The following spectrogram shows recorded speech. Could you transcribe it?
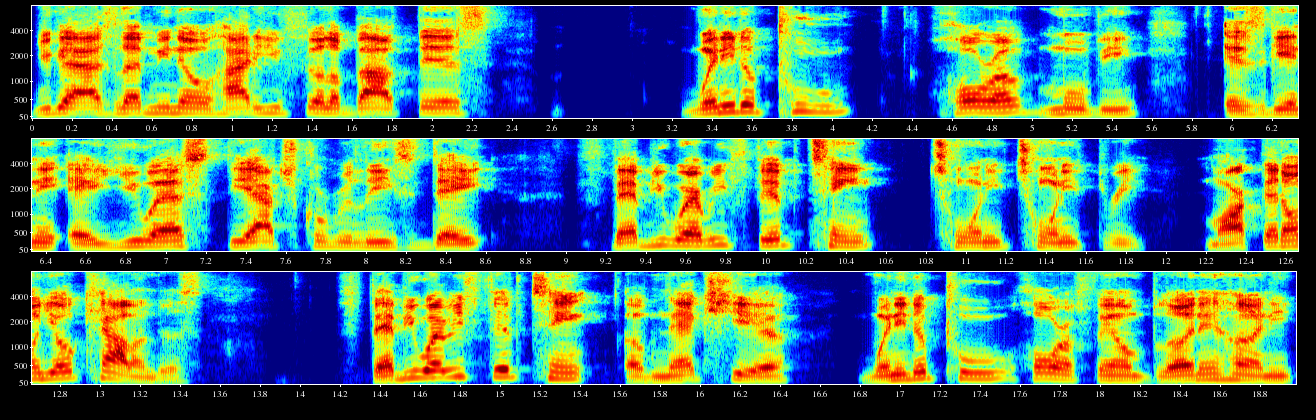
you guys let me know how do you feel about this? Winnie the Pooh horror movie is getting a US theatrical release date February 15th, 2023. Mark that on your calendars. February 15th of next year, Winnie the Pooh horror film Blood and Honey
